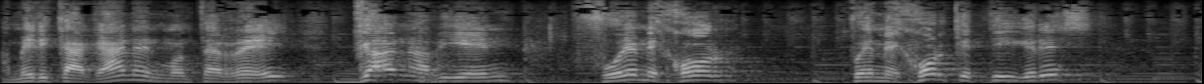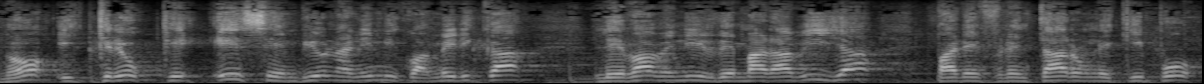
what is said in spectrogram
América gana en Monterrey, gana bien, fue mejor, fue mejor que Tigres, ¿no? Y creo que ese envión anímico a América le va a venir de maravilla para enfrentar a un equipo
